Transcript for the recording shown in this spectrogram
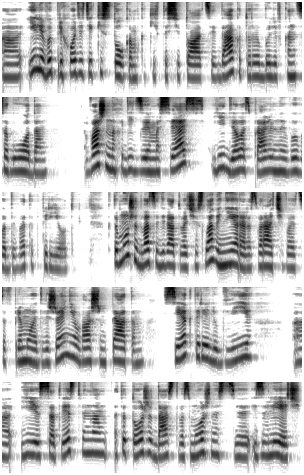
А, или вы приходите к истокам каких-то ситуаций, да, которые были в конце года. Важно находить взаимосвязь и делать правильные выводы в этот период. К тому же 29 числа Венера разворачивается в прямое движение в вашем пятом секторе любви, а, и, соответственно, это тоже даст возможность э, извлечь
